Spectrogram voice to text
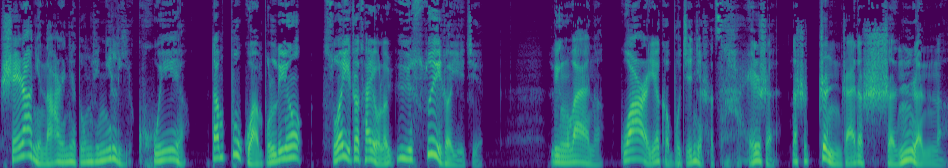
谁让你拿人家东西，你理亏呀？但不管不拎，所以这才有了玉碎这一节。另外呢，关二爷可不仅仅是财神，那是镇宅的神人呢。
